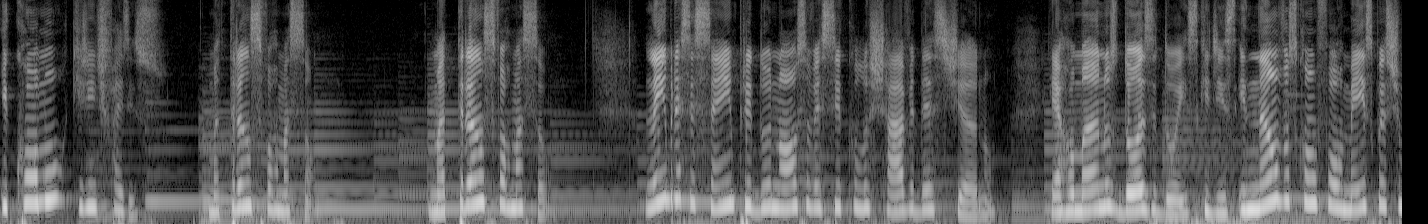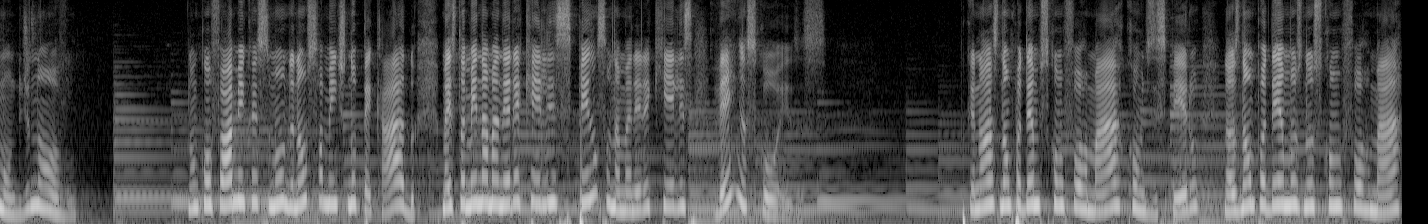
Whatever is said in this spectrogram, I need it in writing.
E como que a gente faz isso? Uma transformação. Uma transformação. Lembre-se sempre do nosso versículo-chave deste ano, que é Romanos 12, 2, que diz: E não vos conformeis com este mundo. De novo. Não conformem com esse mundo, não somente no pecado, mas também na maneira que eles pensam, na maneira que eles veem as coisas. Porque nós não podemos conformar com o desespero, nós não podemos nos conformar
